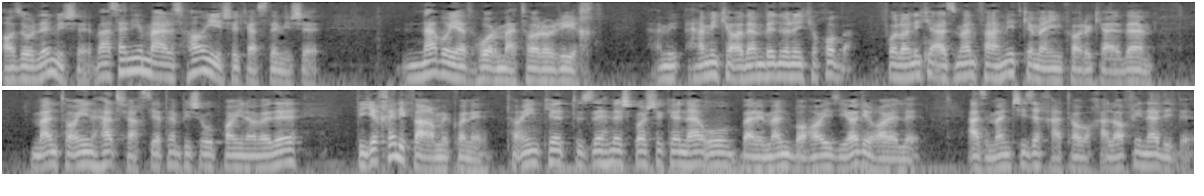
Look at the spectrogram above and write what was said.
آزرده میشه و اصلا یه مرزهایی شکسته میشه. نباید حرمت ها رو ریخت. همین, همین که آدم بدونه که خب فلانی که از من فهمید که من این کارو کردم. من تا این حد شخصیتم پیش او پایین آمده دیگه خیلی فرق می‌کنه. تا اینکه تو ذهنش باشه که نه او برای من باهای زیادی قائله. از من چیز خطا و خلافی ندیده.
